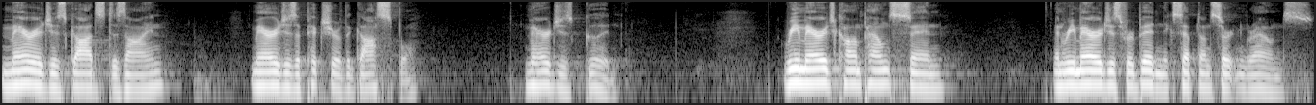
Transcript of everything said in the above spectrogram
Marriage is God's design, marriage is a picture of the gospel. Marriage is good. Remarriage compounds sin, and remarriage is forbidden except on certain grounds.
